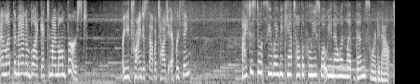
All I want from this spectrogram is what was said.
And let the man in black get to my mom first. Are you trying to sabotage everything? I just don't see why we can't tell the police what we know and let them sort it out.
